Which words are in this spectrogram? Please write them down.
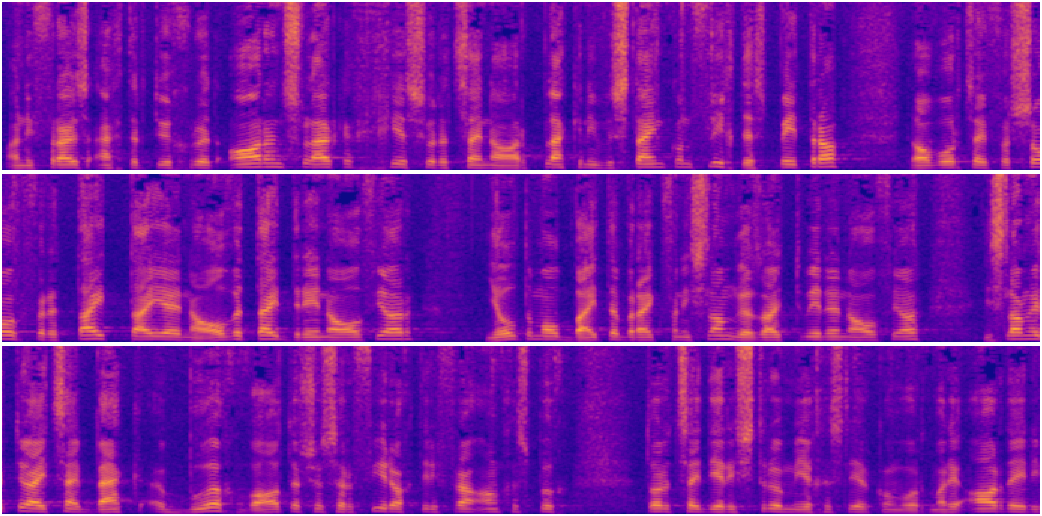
Aan die vrou is egter twee groot arensvlerke gegee sodat sy na haar plek in die woestyn kon vlieg. Dis Petra. Daar word sy versorg vir 'n tyd, tye en 'n halwe tyd, 3 en 'n half jaar, heeltemal buite bereik van die slang. Dis daai tweede en 'n half jaar. Die slang het toe uit sy bek 'n boog water soos 'n rivier agter die vrou aangespoeg totdat sy deur die stroom meegesleer kon word, maar die aarde het die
